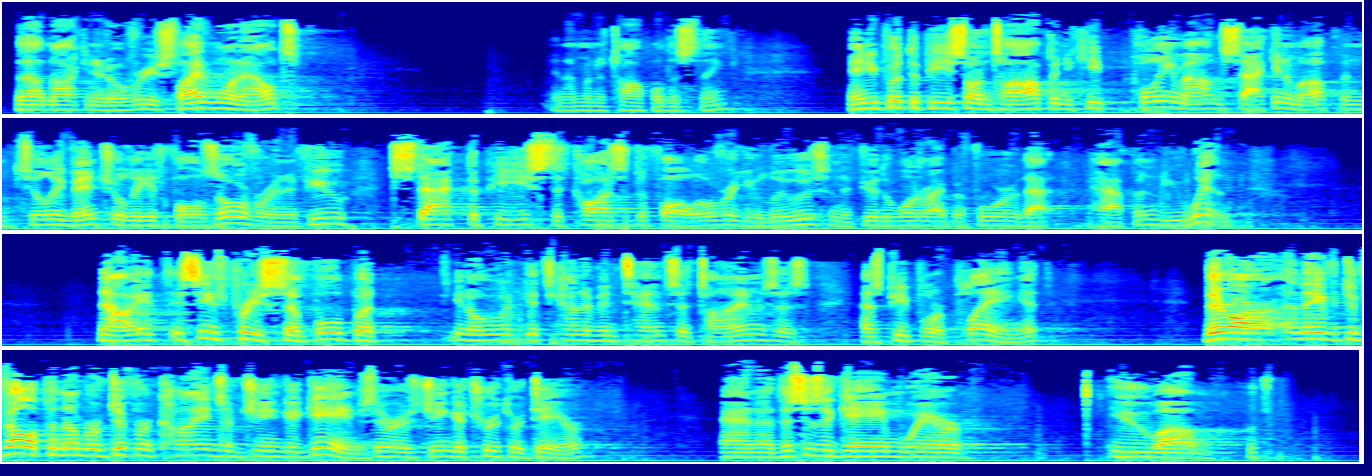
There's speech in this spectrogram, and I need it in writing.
Without knocking it over, you slide one out, and I'm going to topple this thing. And you put the piece on top, and you keep pulling them out and stacking them up until eventually it falls over. And if you stack the piece that caused it to fall over, you lose. And if you're the one right before that happened, you win. Now, it, it seems pretty simple, but, you know, it gets kind of intense at times as, as people are playing it. There are, and they've developed a number of different kinds of Jenga games. There is Jenga Truth or Dare, and uh, this is a game where you, um,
